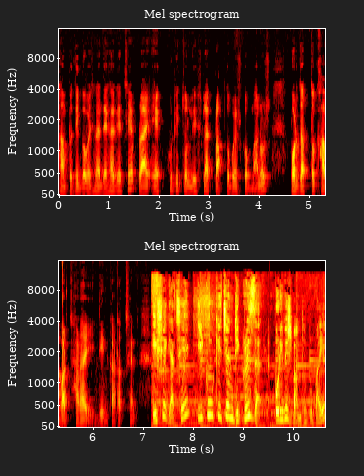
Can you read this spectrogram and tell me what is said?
সাম্প্রতিক গবেষণায় দেখা গেছে, প্রায় এক কোটি চল্লিশ লাখ প্রাপ্তবয়স্ক মানুষ পর্যাপ্ত খাবার ছাড়াই দিন কাটাচ্ছেন। এসে গেছে ইকো কিচেন ডিগ্রিজার পরিবেশ বান্ধব উপায়ে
